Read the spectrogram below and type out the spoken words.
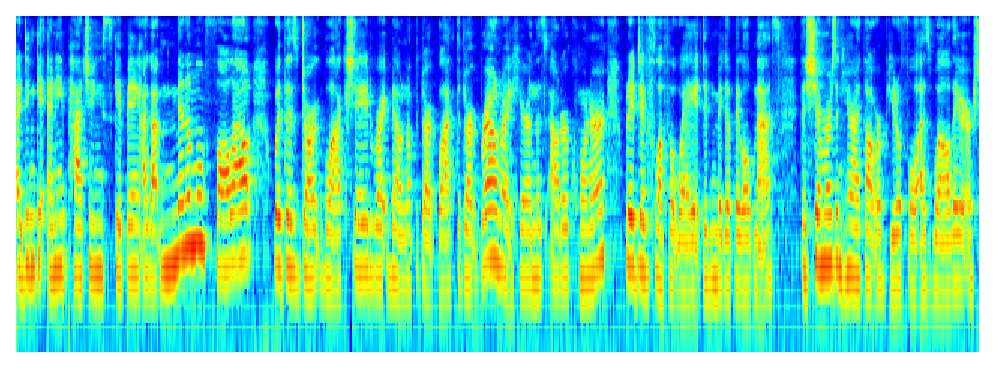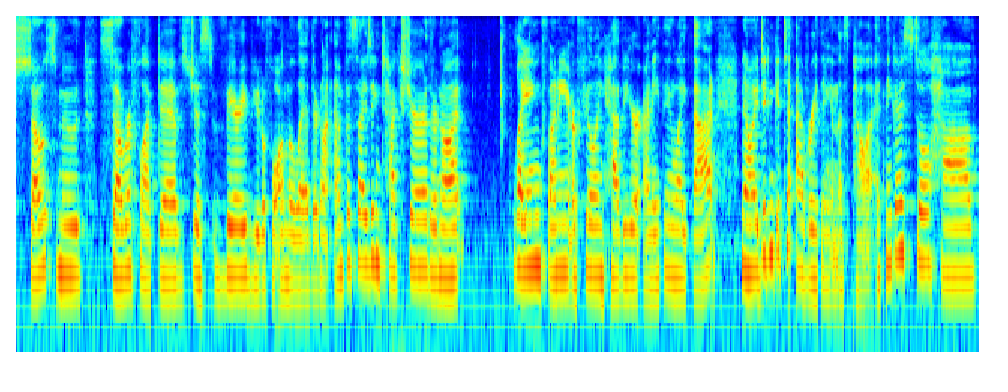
I didn't get any patching, skipping. I got minimal fallout with this dark black shade right, now, not the dark black, the dark brown right here in this outer corner, but it did fluff away. It didn't make a big old mess. The shimmers in here I thought were beautiful as well. They are so smooth, so reflective, just very beautiful on the lid. They're not emphasizing texture. They're not laying funny or feeling heavy or anything like that. Now I didn't get to everything in this palette. I think I still have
